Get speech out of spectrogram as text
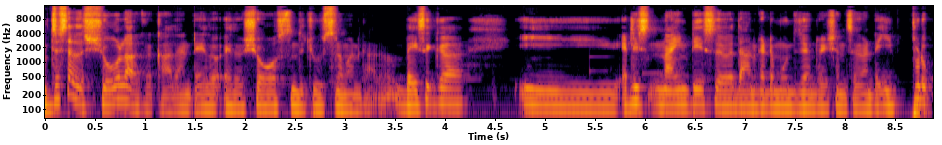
జస్ట్ అది షో లాగా కాదు. అంటే ఏదో ఏదో షో వస్తుంది చూస్తున్నామని కాదు. బేసిక్గా ఈ అట్లీస్ట్ నైంటీస్ దానికంటే ముందు జనరేషన్స్ అంటే ఇప్పుడు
